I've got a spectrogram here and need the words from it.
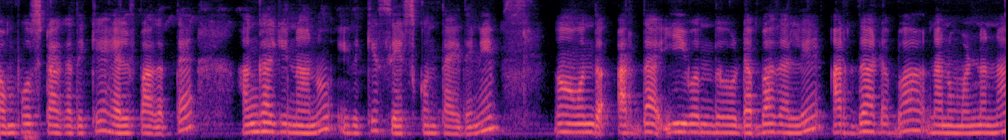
ಕಂಪೋಸ್ಟ್ ಆಗೋದಕ್ಕೆ ಹೆಲ್ಪ್ ಆಗುತ್ತೆ. ಹಾಗಾಗಿ ನಾನು ಇದಕ್ಕೆ ಸೇರಿಸ್ಕೊತಾ ಇದ್ದೀನಿ. ಒಂದು ಅರ್ಧ, ಈ ಒಂದು ಡಬ್ಬದಲ್ಲಿ ಅರ್ಧ ಡಬ್ಬ ನಾನು ಮಣ್ಣನ್ನು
